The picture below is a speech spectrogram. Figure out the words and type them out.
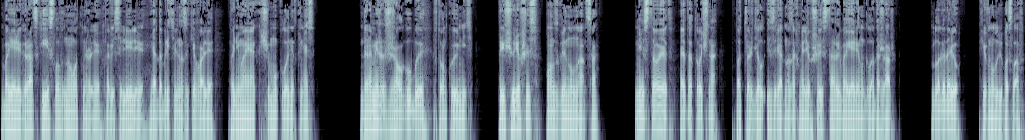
Бояре градские словно отмерли, повеселели и одобрительно закивали, понимая, к чему клонит князь. Дарамир сжал губы в тонкую нить. Прищурившись, он взглянул на отца. «Не стоит, это точно», — подтвердил изрядно захмелевший старый боярин Гладожар. «Благодарю», — кивнул Любослав.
